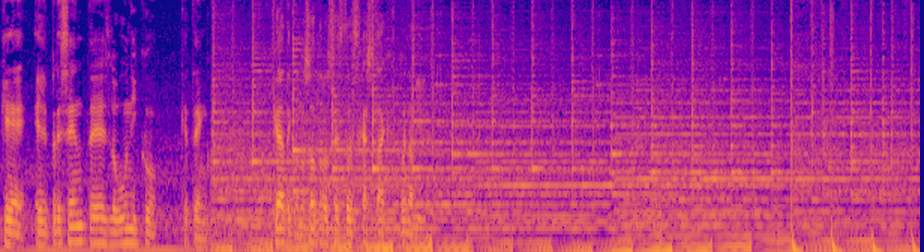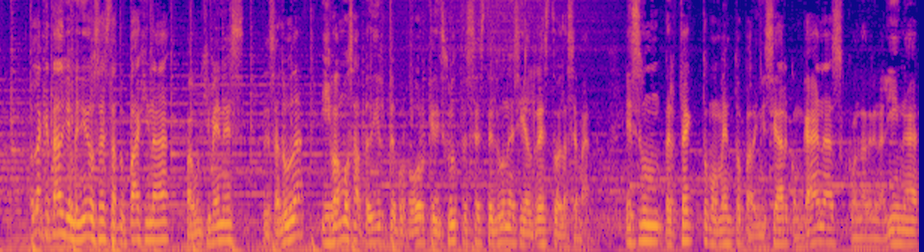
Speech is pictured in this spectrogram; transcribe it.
que el presente es lo único que tengo. Quédate con nosotros, esto es hashtag Buena Vida. Hola, ¿qué tal? Bienvenidos a esta tu página. Paul Jiménez te saluda y vamos a pedirte por favor que disfrutes este lunes y el resto de la semana. Es un perfecto momento para iniciar con ganas, con la adrenalina,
